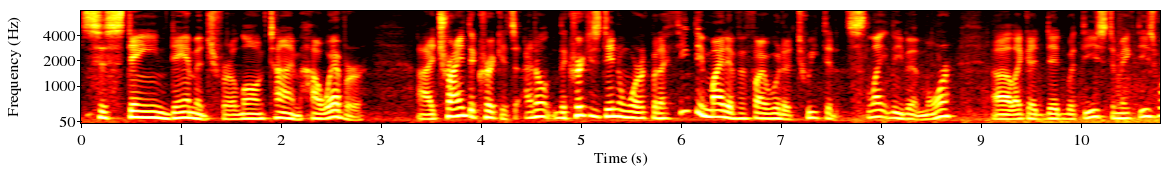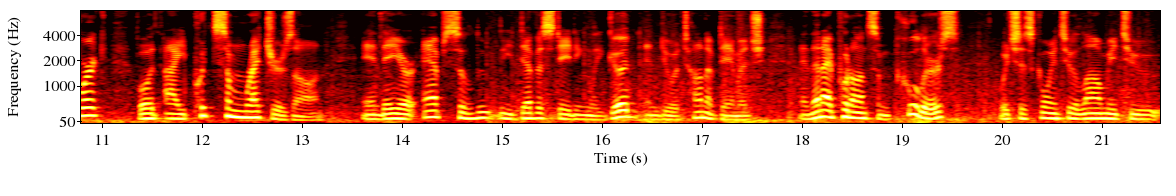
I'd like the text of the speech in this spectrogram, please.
sustained damage for a long time. However, I tried the crickets. I don't. The crickets didn't work, but I think they might have if I would have tweaked it slightly bit more, uh, like I did with these to make these work. But I put some retchers on, and they are absolutely devastatingly good and do a ton of damage. And then I put on some coolers, which is going to allow me to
